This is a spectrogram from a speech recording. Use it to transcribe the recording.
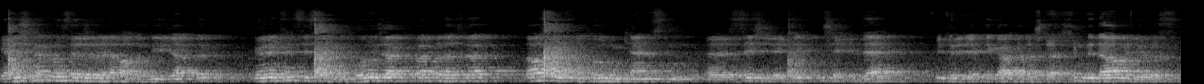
Gelişme prosedürleri hazırlayacaktık. Yönetim sistemini koruyacaktık arkadaşlar. Daha sonrasında kurumun kendisini e, seçecektik. Bu şekilde bitirecektik arkadaşlar. Şimdi devam ediyoruz.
